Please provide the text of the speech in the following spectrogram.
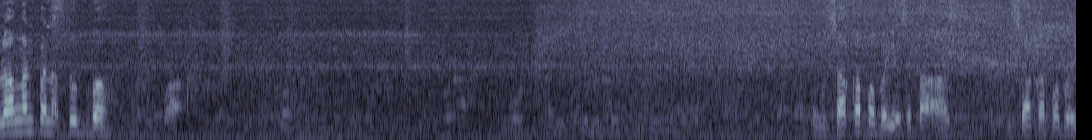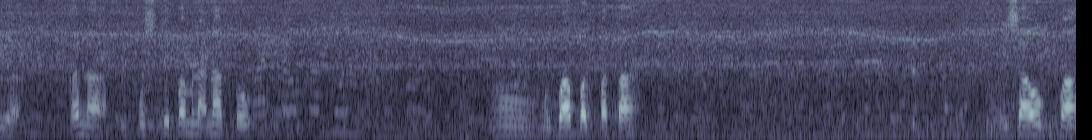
Kulangan pa na tud ba? Isa ka pa baya sa taas, isa ka pa baya, kana, ipusti pa man na nato. Oh, magbabag pa ta. Ang isawag pa.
